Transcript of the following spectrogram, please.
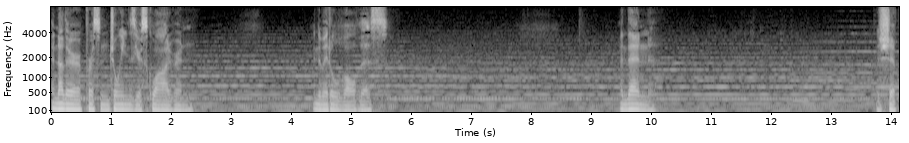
Another person joins your squadron in the middle of all this. And then the ship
